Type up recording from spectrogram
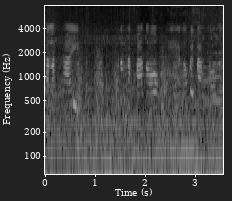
ถ้ารักไทยก็ต้องนำปลาตองเนี่ยต้องไปปางตองนะ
